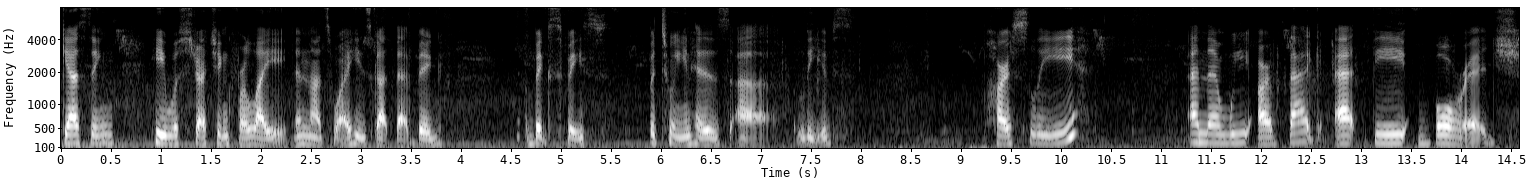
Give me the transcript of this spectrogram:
guessing he was stretching for light and that's why he's got that big big space between his uh, leaves. Parsley. And then we are back at the borage.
